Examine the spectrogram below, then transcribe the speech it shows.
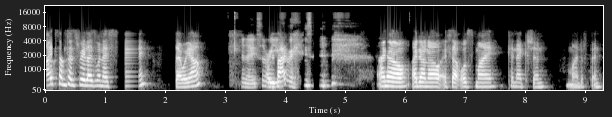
I sometimes realize when I say, there we are. Hello, sorry. back? I know. I don't know if that was my connection. Might have been.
